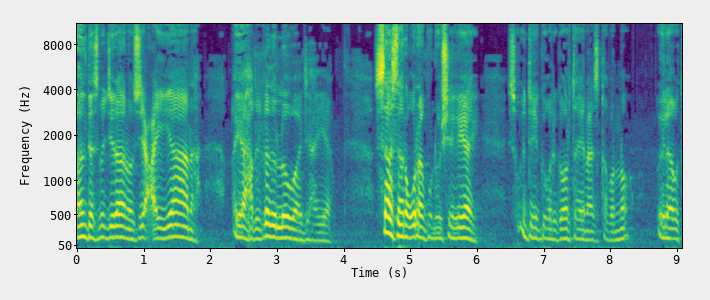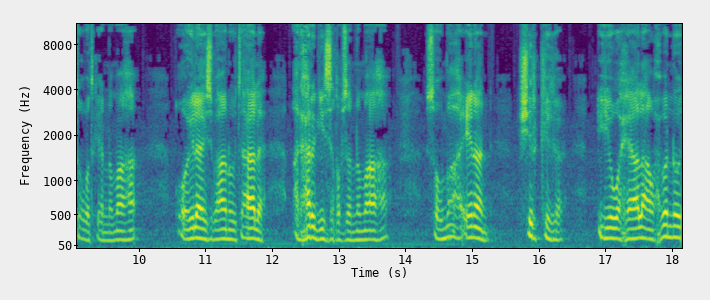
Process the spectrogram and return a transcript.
maalintaas ma jiraan oo si cayaana ayaa xaqiiqada loo waajahayaa saasaana qur'aanku noo sheegayahay so intay goori goortahay inaan isqabanno oo ilahay u toobadkeenno ma aha oo ilaahay subxaana wa tacaala aan xargiisa qabsanno ma aha. So ma aha inaan shirkiga iyo waxyaalaha aan waxba noo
